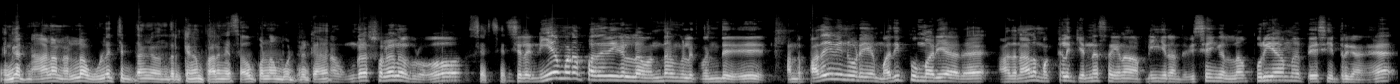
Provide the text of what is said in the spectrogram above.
எங்க நானும் நல்லா உழைச்சிட்டு தாங்க வந்திருக்கேன். பாருங்க சிவப்பெல்லாம் போட்டிருக்கேன். உங்களை சொல்லல ப்ரோ சரி சரி. சில நியமன பதவிகள்ல வந்தவங்களுக்கு வந்து அந்த பதவியினுடைய மதிப்பு மரியாதை அதனால மக்களுக்கு என்ன செய்யலாம் அப்படிங்கிற அந்த விஷயங்கள்லாம் புரியாம பேசிட்டு இருக்காங்க.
